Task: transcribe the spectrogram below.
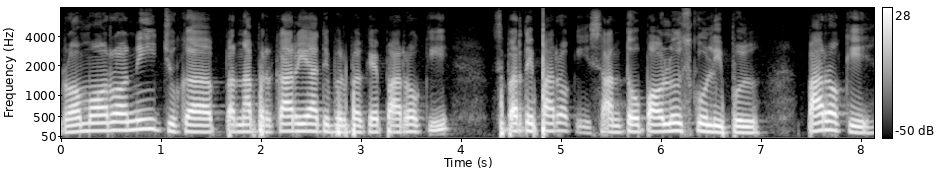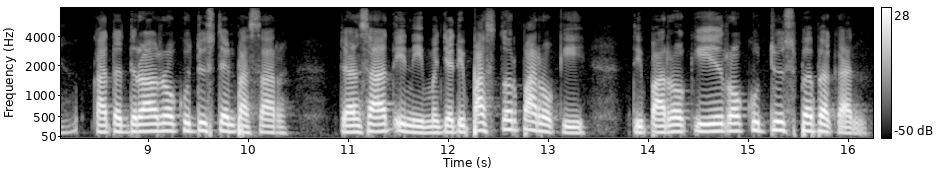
Romo Roni juga pernah berkarya di berbagai paroki seperti paroki Santo Paulus Kulibul, paroki Katedral Roh Kudus Denpasar, dan saat ini menjadi pastor paroki di paroki Roh Kudus Babakan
